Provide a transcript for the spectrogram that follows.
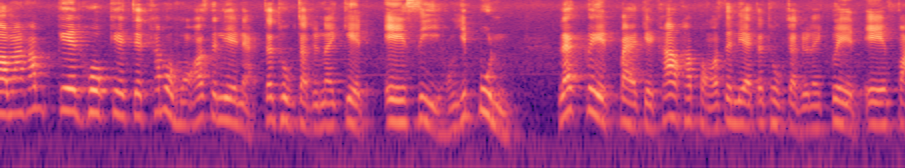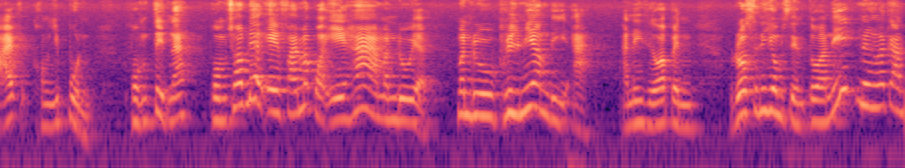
่อมาครับเกรด 6 เกรด 7 ครับผมของออสเตรเลียเนี่ยจะถูกจัดอยู่ในเกรด A4 ของญี่ปุ่น และเกรด 8 เกรดข้าวครับของออสเตรเลียจะถูกจัดอยู่ในเกรด A5 ของญี่ปุ่น ผมติดนะ ผมชอบเรียก A5 มากกว่า A5 มันดูแบบมันดูพรีเมียมดีอะ อันนี้ถือว่าเป็นรสนิยมเสียงตัวนิดนึงแล้วกัน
